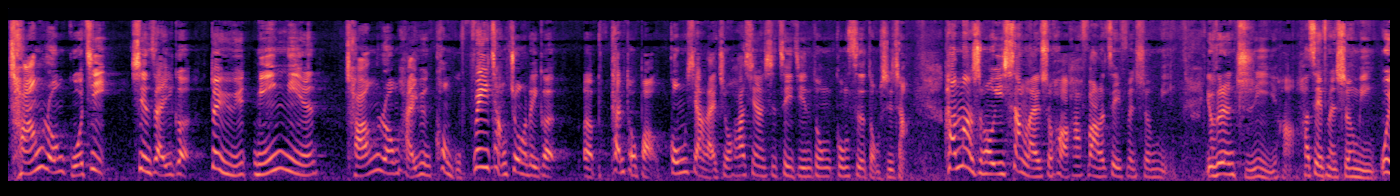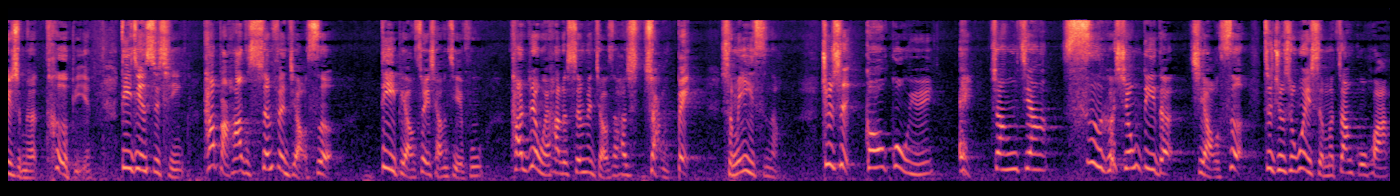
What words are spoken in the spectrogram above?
长荣国际，现在一个对于明年长荣海运控股非常重要的一个。呃，滩头堡攻下来之后，他现在是这间东公司的董事长。他那时候一上来的时候，他发了这份声明。有的人质疑哈，他这份声明为什么特别？第一件事情，他把他的身份角色地表最强姐夫，他认为他的身份角色他是长辈，什么意思呢？就是高过于。哎，张家四个兄弟的角色，这就是为什么张国华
